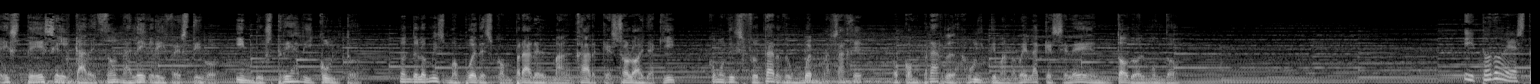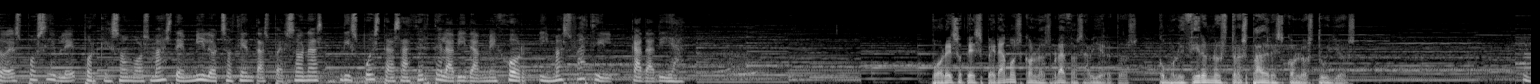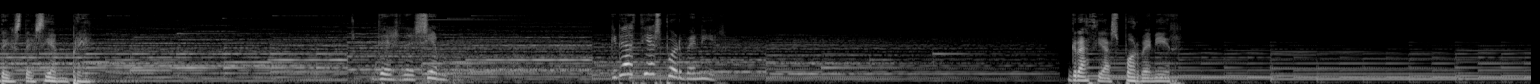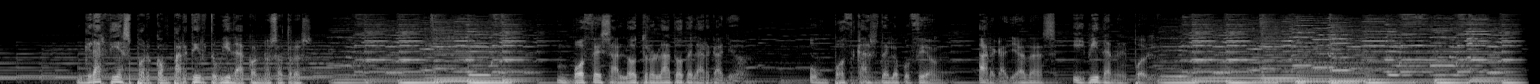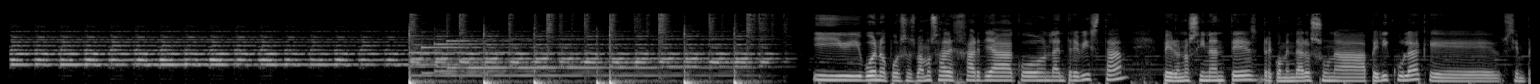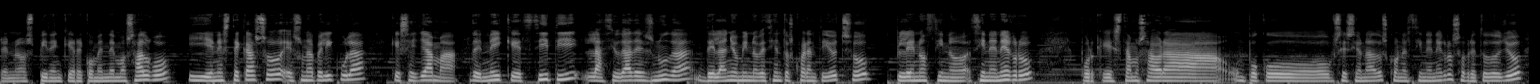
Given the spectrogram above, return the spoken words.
Este es el cabezón alegre y festivo, industrial y culto, donde lo mismo puedes comprar el manjar que solo hay aquí como disfrutar de un buen masaje o comprar la última novela que se lee en todo el mundo. Y todo esto es posible porque somos más de 1.800 personas dispuestas a hacerte la vida mejor y más fácil cada día. Por eso te esperamos con los brazos abiertos, como lo hicieron nuestros padres con los tuyos. Desde siempre. Desde siempre. Gracias por venir. Gracias por venir. Gracias por compartir tu vida con nosotros. Voces al otro lado del argallo. Un podcast de locución, argalladas y vida en el pueblo. Y bueno, pues os vamos a dejar ya con la entrevista, pero no sin antes recomendaros una película que siempre nos piden que recomendemos algo. Y en este caso es una película que se llama The Naked City, La ciudad desnuda, del año 1948, pleno cine negro porque estamos ahora un poco obsesionados con el cine negro, sobre todo yo,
